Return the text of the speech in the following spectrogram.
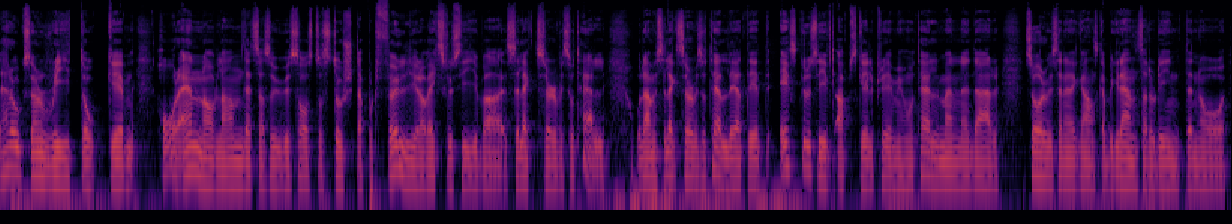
Det här är också en REIT och eh, har en av landets, alltså USAs då, största portföljer av exklusiva Select Service Hotel. Och det här med Select Service Hotel det är att det är ett exklusivt upscale premiumhotell men där servicen är ganska begränsad och det är inte något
